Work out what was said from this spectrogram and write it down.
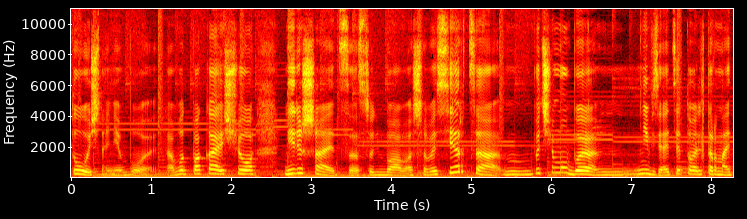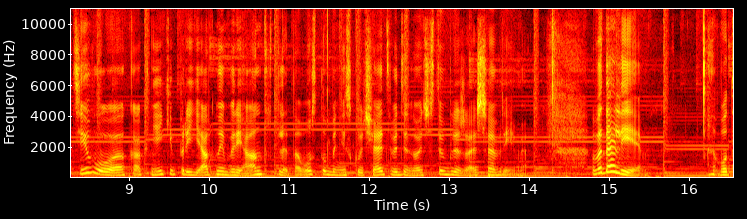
точно не будет. А вот пока еще не решается судьба вашего сердца, почему бы не взять эту альтернативу как некий приятный вариант для того, чтобы не скучать в одиночестве в ближайшее время. Водолеи. Вот,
